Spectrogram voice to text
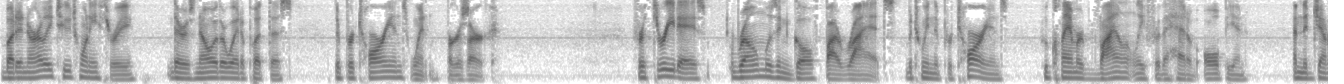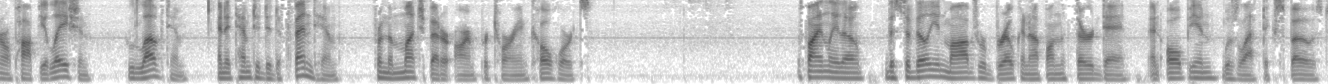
but in early 223, there is no other way to put this, the Praetorians went berserk. For three days, Rome was engulfed by riots between the Praetorians, who clamored violently for the head of Ulpian, and the general population, who loved him and attempted to defend him from the much better armed Praetorian cohorts. Finally, though, the civilian mobs were broken up on the third day, and Ulpian was left exposed.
